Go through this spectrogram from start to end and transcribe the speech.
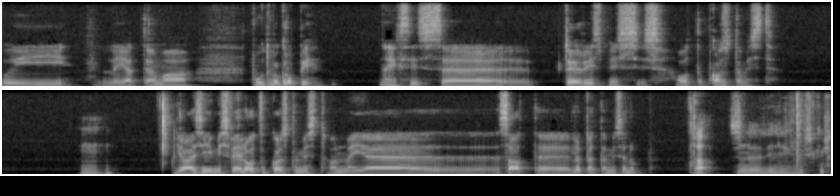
või leiate oma puuduva grupi. ehk siis äh, tööriist, mis siis ootab kasutamist. Mm -hmm. ja asi, mis veel ootab kasutamist, on meie saate lõpetamise nupp. ah, see mm. oli siin kuskil.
